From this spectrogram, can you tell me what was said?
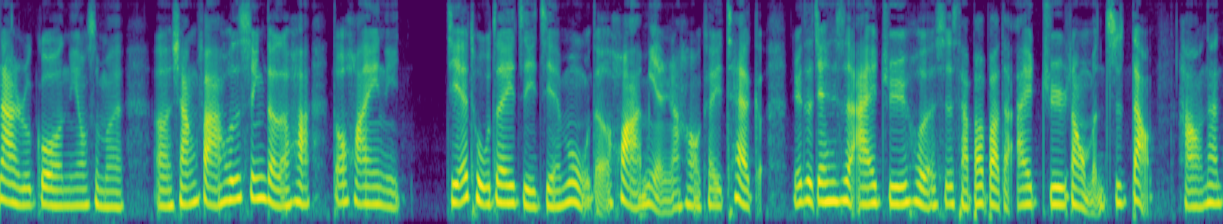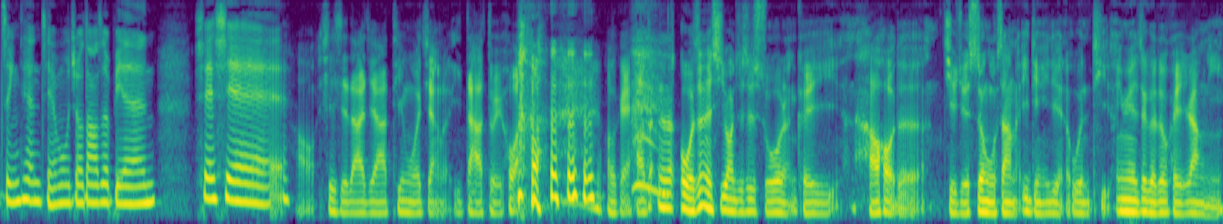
那如果你有什么呃想法或是心得的话，都欢迎你截图这一集节目的画面，然后可以 tag 女子健身室 IG 或者是 Sababa 的 IG，让我们知道。好，那今天节目就到这边，谢谢。好，谢谢大家听我讲了一大堆话。OK，好的，那我真的希望就是所有人可以好好的解决生活上的一点一点的问题，因为这个都可以让你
